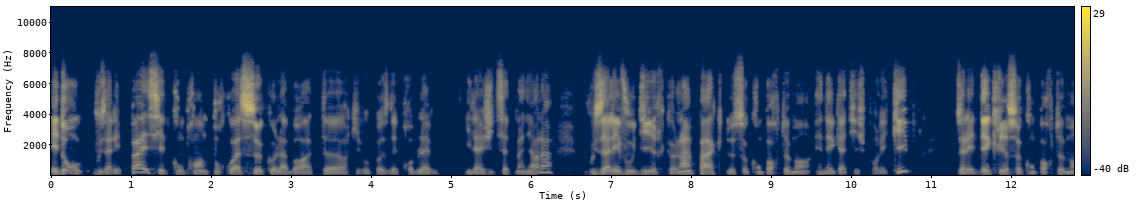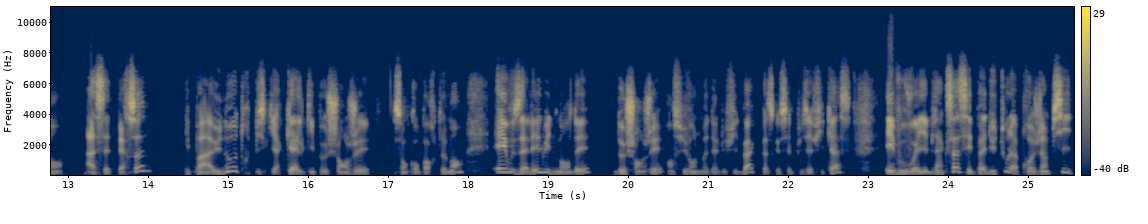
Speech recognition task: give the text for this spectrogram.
Et donc, vous n'allez pas essayer de comprendre pourquoi ce collaborateur qui vous pose des problèmes, il agit de cette manière-là. Vous allez vous dire que l'impact de ce comportement est négatif pour l'équipe. Vous allez décrire ce comportement à cette personne et pas à une autre, puisqu'il y a qu'elle qui peut changer son comportement, et vous allez lui demander de changer en suivant le modèle du feedback, parce que c'est le plus efficace. Et vous voyez bien que ça, c'est pas du tout l'approche d'un psy.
